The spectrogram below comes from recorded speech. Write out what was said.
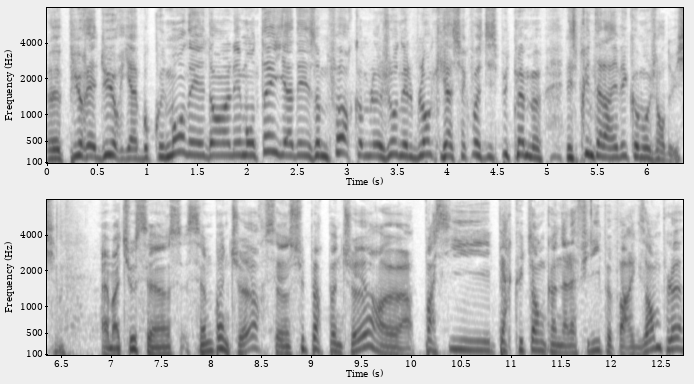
euh, pur et dur, il y a beaucoup de monde. Et dans les montées, il y a des hommes forts comme le jaune et le blanc qui, à chaque fois, se disputent même les sprints à l'arrivée, comme aujourd'hui. Ah, Mathieu, c'est un, un, puncher, c'est un super puncher, euh, pas si percutant qu'un Philippe par exemple.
